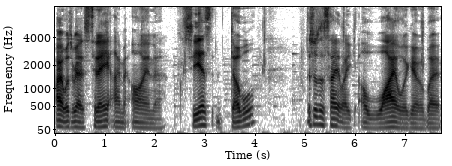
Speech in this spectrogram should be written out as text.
Alright, what's up guys? Today I'm on CS Double. This was a site like a while ago, but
